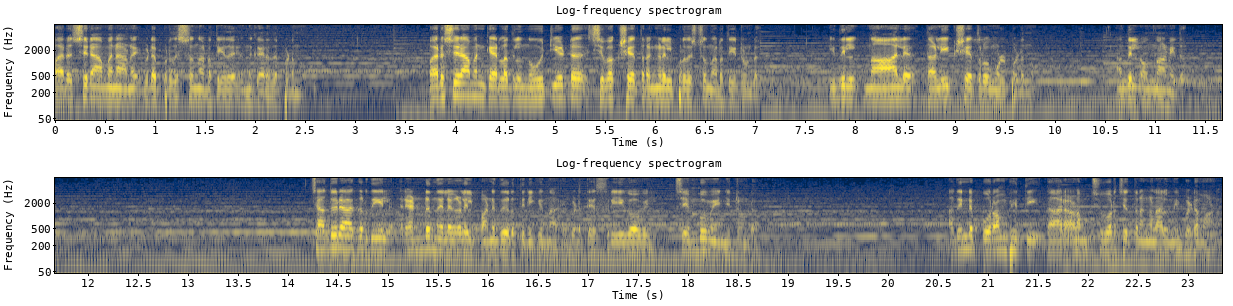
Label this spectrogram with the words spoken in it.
പരശുരാമനാണ് ഇവിടെ പ്രതിഷ്ഠ നടത്തിയത് എന്ന് കരുതപ്പെടുന്നു. പരശുരാമൻ കേരളത്തിൽ നൂറ്റിയെട്ട് ശിവക്ഷേത്രങ്ങളിൽ പ്രതിഷ്ഠ നടത്തിയിട്ടുണ്ട്. ഇതിൽ നാല് തളി ക്ഷേത്രവും ഉൾപ്പെടുന്നു. അതിൽ ഒന്നാണിത്. ചതുരാകൃതിയിൽ രണ്ട് നിലകളിൽ പണിതീർത്തിരിക്കുന്ന ഇവിടുത്തെ ശ്രീകോവിൽ ചെമ്പുമേഞ്ഞിട്ടുണ്ട്. അതിന്റെ പുറം ഭിത്തി ധാരാളം ചുവർ ചിത്രങ്ങളാൽ നിബിഡമാണ്.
